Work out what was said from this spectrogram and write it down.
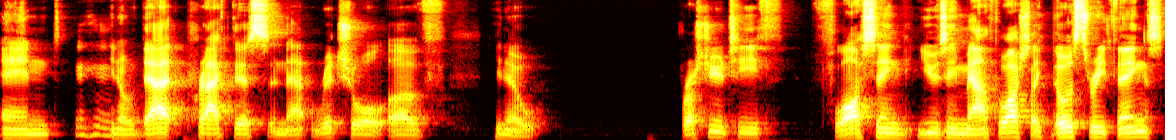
And Mhm. you know that practice and that ritual of you know brushing your teeth, flossing, using mouthwash, like those three things,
